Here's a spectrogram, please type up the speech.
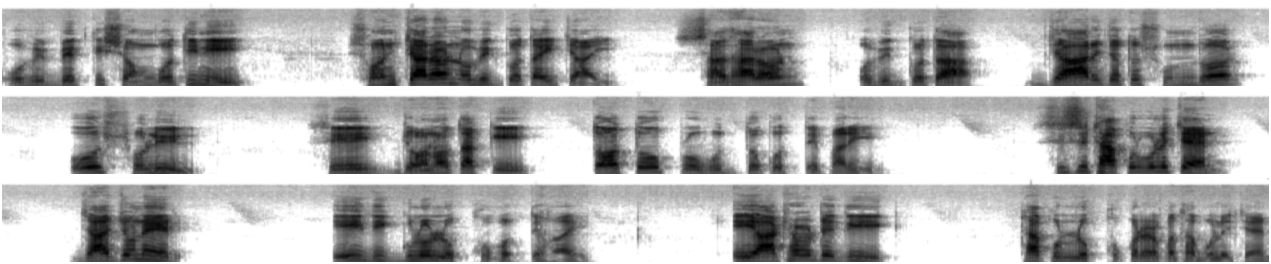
অভিব্যক্তি, সঙ্গতি নিয়ে সঞ্চারণ অভিজ্ঞতাই চাই। সাধারণ অভিজ্ঞতা, যার যত সুন্দর ও সলিল সেই জনতাকে তত প্রবুদ্ধ করতে পারে। শ্রী ঠাকুর বলেছেন, যাজনের এই দিকগুলো লক্ষ্য করতে হয়। এই আঠারোটি দিক ঠাকুর লক্ষ্য করার কথা বলেছেন।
